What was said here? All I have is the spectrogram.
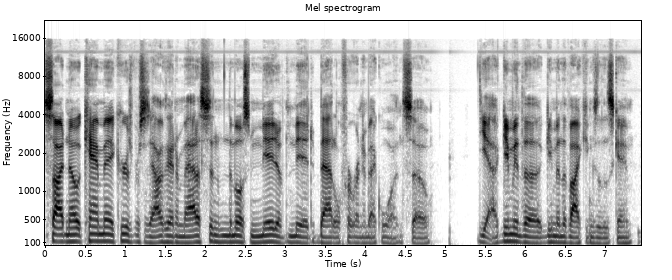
side note, Cam Akers versus Alexander Mattison, the most mid of mid battle for running back one. So, yeah, give me the give me the Vikings of this game.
